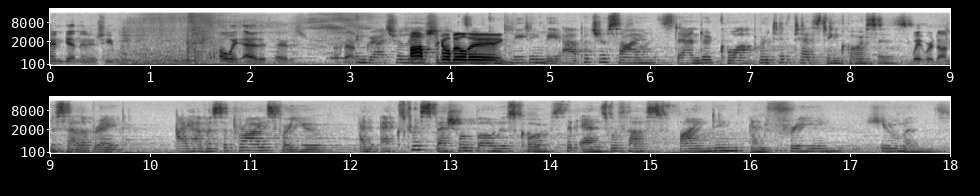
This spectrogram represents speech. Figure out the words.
And getting an achievement. Oh wait, edit. There it is. I. Congratulations Obstacle building! completing the Aperture Science Standard Cooperative Testing courses. Wait, we're done? To celebrate, I have a surprise for you. An extra special bonus course that ends with us finding and freeing humans.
